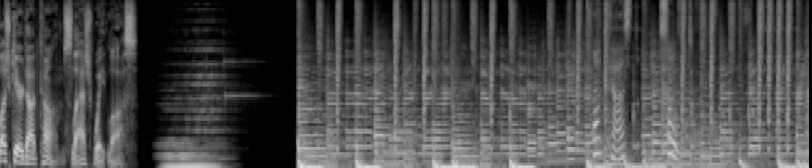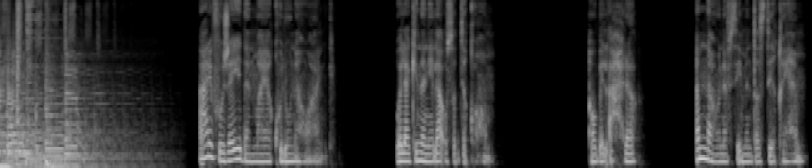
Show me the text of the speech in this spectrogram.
plushcare.com slash weight loss. بودكاست صوت أعرف جيدا ما يقولونه عنك ولكنني لا أصدقهم. أو بالأحرى أمنع نفسي من تصديقهم.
